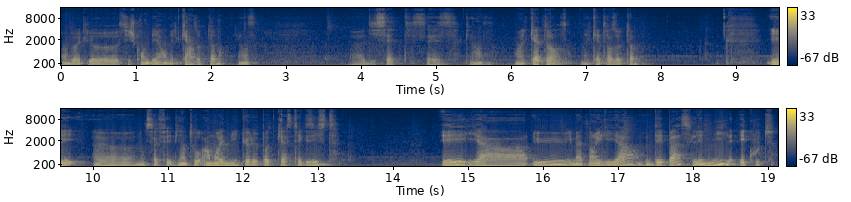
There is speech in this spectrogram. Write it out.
On doit être le, si je compte bien, on est le 15 octobre. 15, euh, 17, 16, 15, on est le 14. On est le 14 octobre. Et donc ça fait bientôt un mois et demi que le podcast existe. Et il y a eu, et maintenant il y a, on dépasse les 1000 écoutes,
